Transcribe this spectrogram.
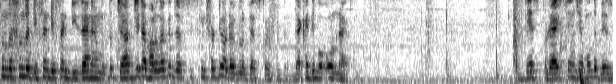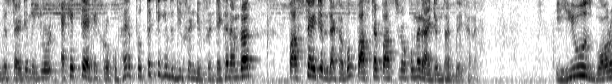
সুন্দর সুন্দর ডিফারেন্ট ডিফারেন্ট ডিজাইনের মধ্যে, যার যেটা ভালো লাগে জাস্ট স্ক্রিনশট দিয়ে অর্ডারগুলো প্লেস করে ফেলবেন দেখাই দিব ওড়না এখন। বেস্ট প্রাইস রেঞ্জের মধ্যে বেস্ট বেস্ট আইটেম এগুলোর এক একটা এক এক রকম। হ্যাঁ প্রত্যেকটা কিন্তু ডিফারেন্ট ডিফারেন্ট এখানে আমরা পাঁচটা আইটেম দেখাবো, পাঁচটা পাঁচ রকমের আইটেম থাকবে এখানে। হিউজ বড়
